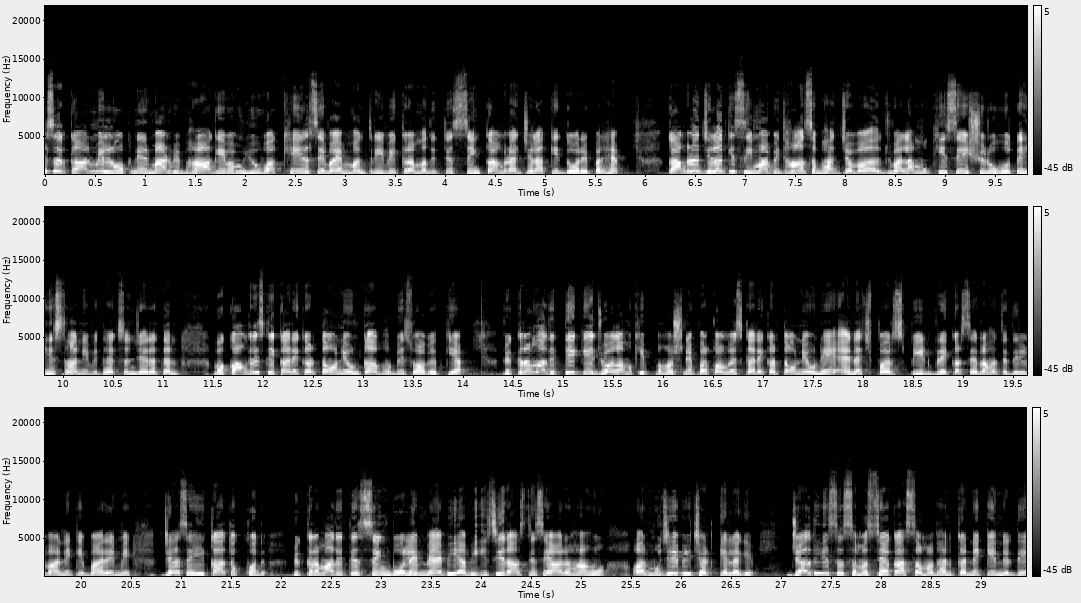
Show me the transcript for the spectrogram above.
सरकार में लोक निर्माण विभाग एवं युवा खेल सेवाएँ मंत्री विक्रमादित्य सिंह कांगड़ा जिला के दौरे पर हैं। कांगड़ा जिला की सीमा विधानसभा जवा- ज्वालामुखी से शुरू होते ही स्थानीय विधायक संजय रतन व कांग्रेस के कार्यकर्ताओं ने उनका भव्य स्वागत किया विक्रमादित्य के ज्वालामुखी पहुँचने पर कांग्रेस कार्यकर्ताओं ने उन्हें एनएच पर स्पीड ब्रेकर से राहत दिलवाने के बारे में जैसे ही कहा तो खुद विक्रमादित्य सिंह बोले, मैं भी अभी इसी रास्ते से आ रहा हूँ और मुझे भी झटके लगे जल्द ही इस समस्या का समाधान करने के निर्देश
